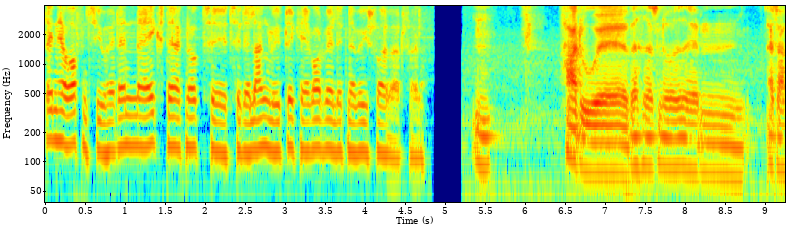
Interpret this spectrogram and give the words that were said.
den her offensiv her, den er ikke stærk nok til, til det lange løb. Det kan jeg godt være lidt nervøs for i hvert fald. Mm. Har du, øh, hvad hedder sådan noget, øh, altså,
